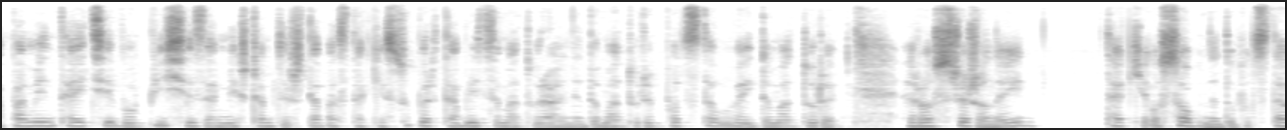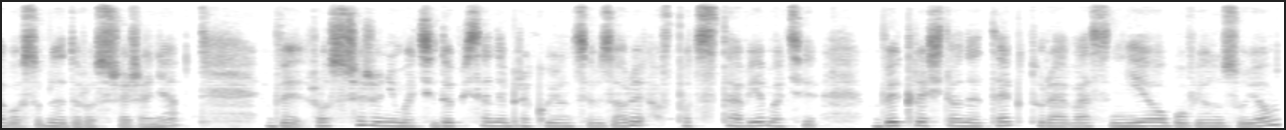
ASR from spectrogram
A pamiętajcie, w opisie zamieszczam też dla Was takie super tablice maturalne do matury podstawowej, do matury rozszerzonej. Takie osobne do podstawy, osobne do rozszerzenia. W rozszerzeniu macie dopisane brakujące wzory, a w podstawie macie wykreślone te, które Was nie obowiązują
